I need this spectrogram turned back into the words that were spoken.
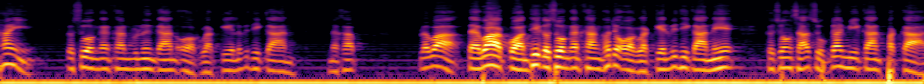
ให้กระทรวงการคลังดำเนินการออกหลักเกณฑ์และวิธีการนะครับแล้วว่าแต่ว่าก่อนที่กระทรวงการคลังเขาจะออกหลักเกณฑ์วิธีการนี้ กระทรวงสาธารณสุขได้มีการประกาศ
